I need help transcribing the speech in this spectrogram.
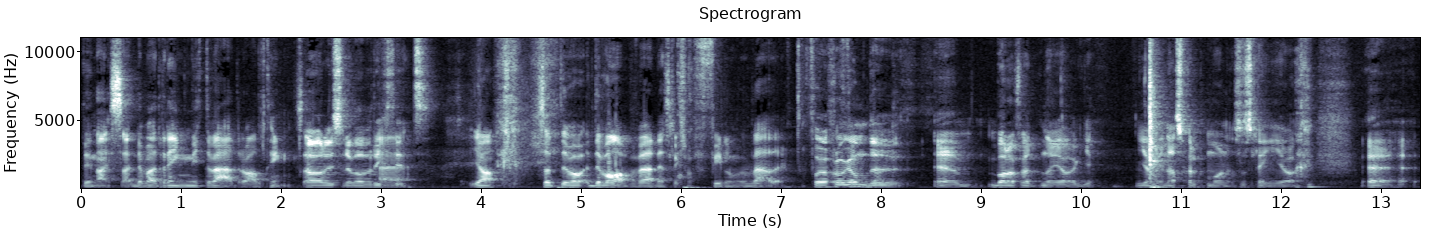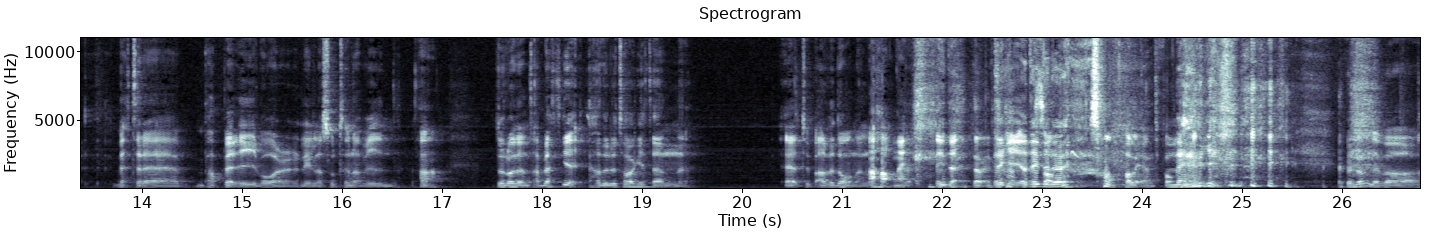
det är nice. Det var regnigt väder och allting. Så, Ja, just det. Var riktigt. ja, så det, var, det var världens liksom filmväder. Får jag fråga om du, eh, bara för att när jag gör min själv på morgonen så slänger jag eh, det, papper i vår lilla soptunna vid... Ja. Då låg det en tablettgrej. Hade du tagit en eh, typ Alvedon eller Aha, något? nej. Inte? Det var inte, Okej, jag tänkte sånt, du... sånt håller jag inte på med. Nej. Undrar om det var...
